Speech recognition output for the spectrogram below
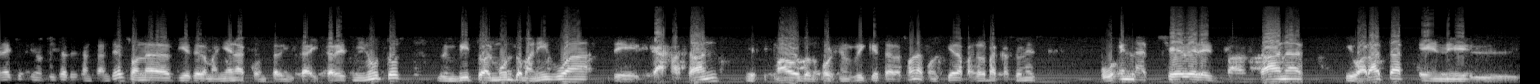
en Hechos y Noticias de Santander. Son las 10 de la mañana con 33 minutos. Lo invito al mundo manigua de Cajazán, mi estimado don Jorge Enrique Tarazona, cuando quiera pasar vacaciones buenas, chéveres, bacanas y baratas en el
